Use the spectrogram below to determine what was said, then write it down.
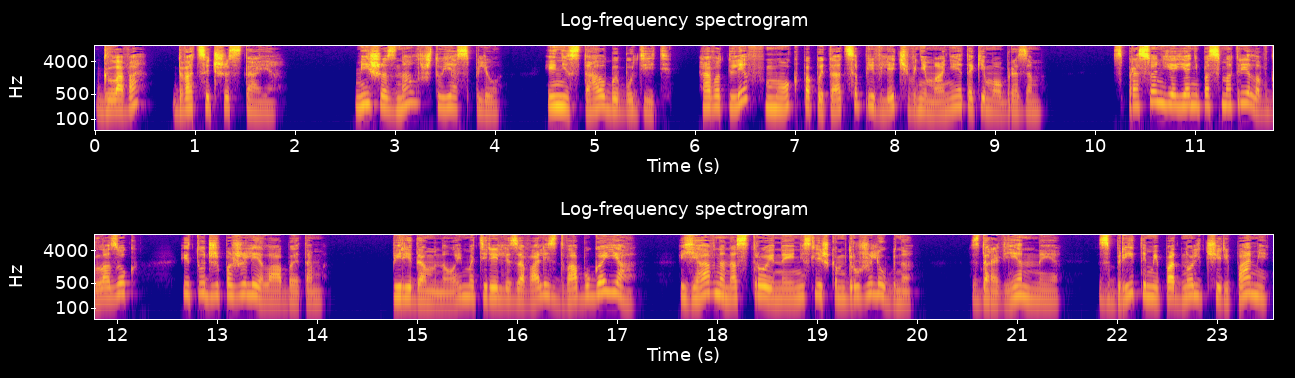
Глава 26. Миша знал, что я сплю, и не стал бы будить. А вот Лев мог попытаться привлечь внимание таким образом. С просонья я не посмотрела в глазок и тут же пожалела об этом. Передо мной материализовались два бугая, явно настроенные не слишком дружелюбно. Здоровенные, с бритыми под ноль черепами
